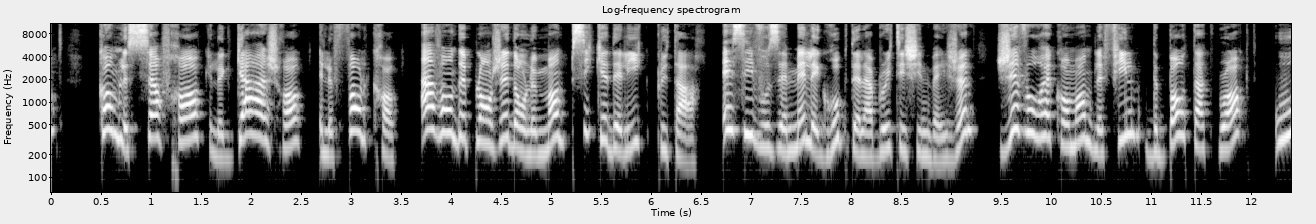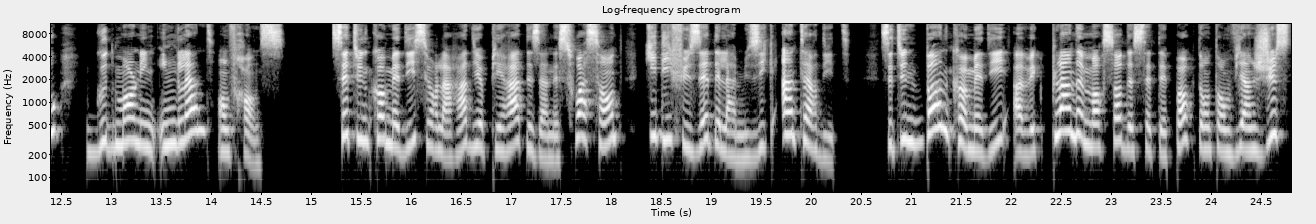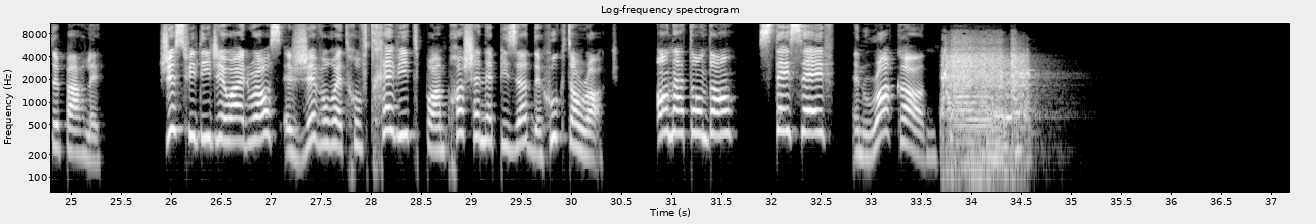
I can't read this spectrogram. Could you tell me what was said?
comme le surf rock, le garage rock et le folk rock, avant de plonger dans le monde psychédélique plus tard. Et si vous aimez les groupes de la British Invasion, je vous recommande le film The Boat That Rocked ou Good Morning England en France. C'est une comédie sur la radio pirate des années 60 qui diffusait de la musique interdite. C'est une bonne comédie avec plein de morceaux de cette époque dont on vient juste de parler. Je suis DJ Wild Rose et je vous retrouve très vite pour un prochain épisode de Hooked on Rock. En attendant, stay safe and rock on!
